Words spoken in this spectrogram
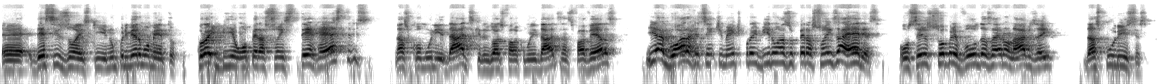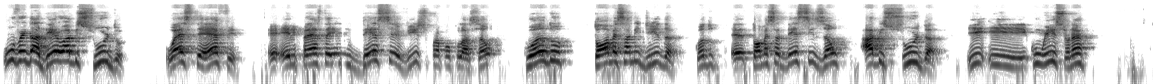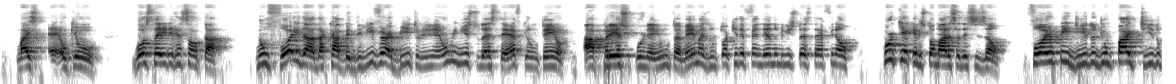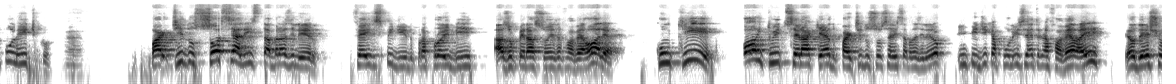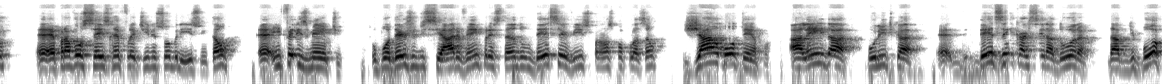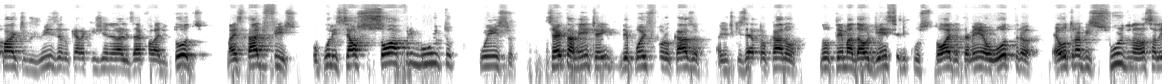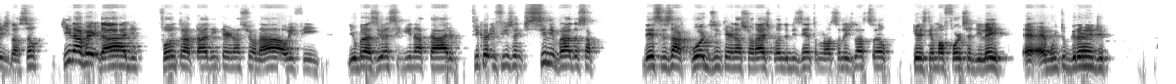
É, decisões que, num primeiro momento, proibiam operações terrestres nas comunidades, que eles gostam de falar comunidades, nas favelas, e agora, recentemente, proibiram as operações aéreas, ou seja, sobrevoo das aeronaves aí das polícias. Um verdadeiro absurdo. O STF, é, ele presta um desserviço para a população quando toma essa medida, quando é, toma essa decisão absurda. E, e com isso, né? Mas é o que eu gostaria de ressaltar. Não foi da, da cabeça de livre-arbítrio de nenhum ministro do STF, que eu não tenho apreço por nenhum também, mas não estou aqui defendendo o ministro do STF, não. Por que, que eles tomaram essa decisão? Foi o pedido de um partido político. É. Partido Socialista Brasileiro fez esse pedido para proibir as operações da favela. Olha, com que. Qual intuito será que é do Partido Socialista Brasileiro impedir que a polícia entre na favela? Aí eu deixo é, é para vocês refletirem sobre isso. Então, é, infelizmente, o Poder Judiciário vem prestando um desserviço para a nossa população já há um bom tempo. Além da política é, desencarceradora da, de boa parte do juiz, eu não quero aqui generalizar e falar de todos, mas está difícil. O policial sofre muito com isso. Certamente, aí, depois, se for o caso, a gente quiser tocar no, no tema da audiência de custódia também, é outro, é outro absurdo na nossa legislação, que, na verdade, foi um tratado internacional, enfim, e o Brasil é signatário. Fica difícil a gente se livrar dessa, desses acordos internacionais quando eles entram na nossa legislação, que eles têm uma força de lei é, é muito grande.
